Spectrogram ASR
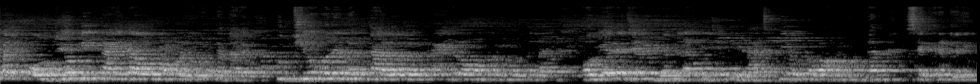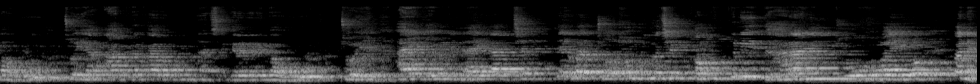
ત્યારબાદ ઔદ્યોગિક કાયદાઓમાં પરિવર્તન આવે ઉદ્યોગોને લગતા અલગ અલગ કાયદાઓમાં પરિવર્તન આવે વગેરે જેવી બદલાતી જેવી રાજકીય પ્રવાહોનું જ્ઞાન સેક્રેટરીમાં હોવું જોઈએ આ પ્રકારનું જ્ઞાન સેક્રેટરીમાં હોવું જોઈએ આ એક એમની લાયકાત છે ત્યારબાદ ચોથો મુદ્દો છે કંપની ધારાની જોગવાઈઓ અને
